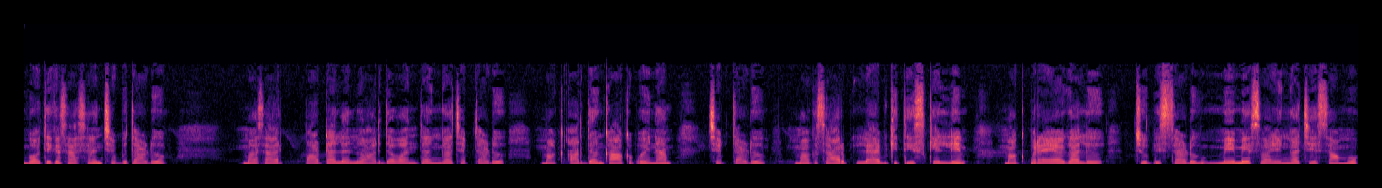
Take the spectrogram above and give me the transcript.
భౌతిక శాస్త్రం చెబుతాడు. మా సార్ పాఠాలను అర్థవంతంగా చెప్తాడు. మాకు అర్థం కాకపోయినా చెప్తాడు. మాకు సార్ ల్యాబ్కి తీసుకెళ్ళి మాకు ప్రయోగాలు చూపిస్తాడు. మేమే స్వయంగా చేసాము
